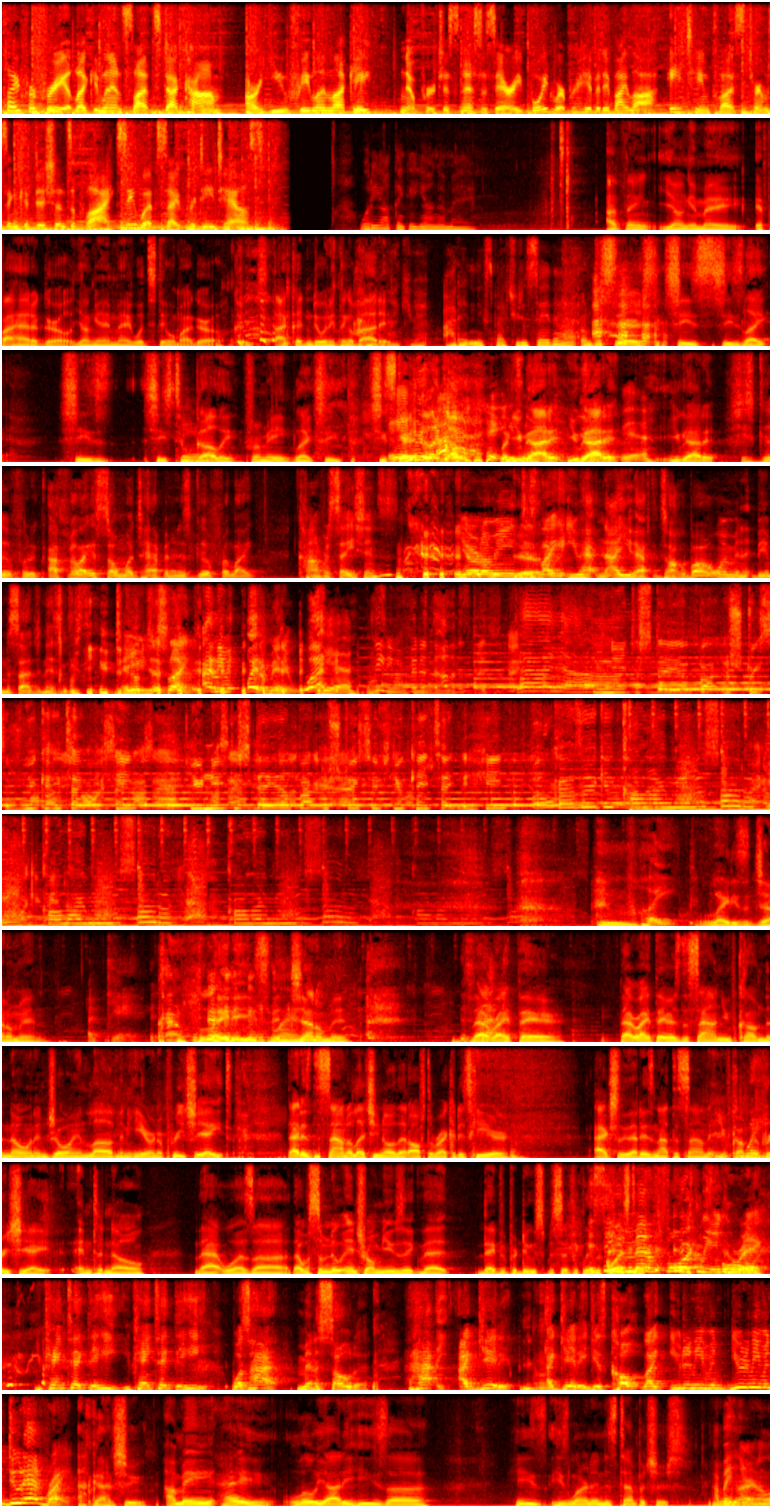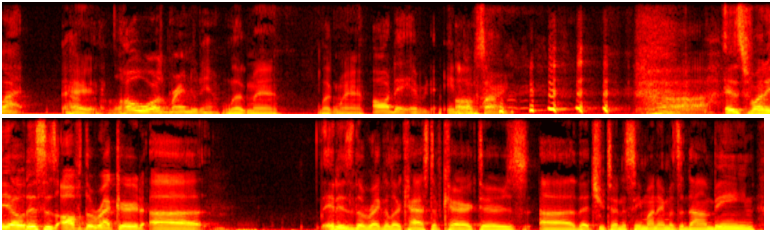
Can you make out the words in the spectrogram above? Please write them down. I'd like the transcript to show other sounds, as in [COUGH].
Play for free at LuckyLandSlots.com. Are you feeling lucky? No purchase necessary. Void where prohibited by law. 18 plus terms and conditions apply. See website for details. What do y'all think of Young M.A.? I think Young M.A. If I had a girl, Young M.A. would steal my girl because I couldn't do anything [LAUGHS] about it. Like you, I didn't expect you to say that. I'm just serious. [LAUGHS] she's she's like she's she's too Fair. gully for me. Like she she's scared me. Like, oh, [LAUGHS] like you got it, you got it, Yeah. you got it. She's good for the. I feel like it's so much happening. It's good for like conversations. you know what I mean? Just like you have now, you have to talk about women being misogynistic, [LAUGHS] and you just like I didn't even wait a minute. [LAUGHS] What? Yeah, we didn't even finish the other discussion. You need to stay up out the streets if you can't take the heat. You need to stay up out the streets if you can't take the heat. Cause it get cold like Minnesota. Cold like Minnesota. Cold like Minnesota. [SIGHS] Wait, Ladies and gentlemen, I can't. [LAUGHS] ladies and gentlemen, that right there, that right there is the sound you've come to know and enjoy and love and hear and appreciate. That is the sound to let you know that off the record is here. Actually, that is not the sound that you've come to appreciate and to know. That was uh that was some new intro music that David produced specifically It's even requested. metaphorically incorrect. [LAUGHS] You can't take the heat. You can't take the heat. What's hot? Minnesota. Hot, I get it. I get it. It gets cold. Like you didn't even you didn't even do that right. I got you. I mean, hey, Lil Yachty, he's uh he's he's learning his temperatures. I bet he learning a lot. Hey, The whole world's brand new to him. look, man, look, man. All day, every day. Anyway, Oh. I'm sorry. [LAUGHS] It's funny, yo. This is off the record. Uh, it is the regular cast of characters uh, that you tend to see. My name is Adon Bean.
